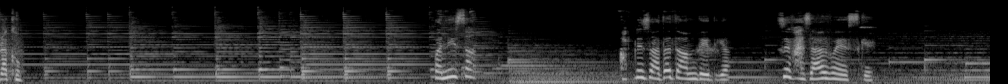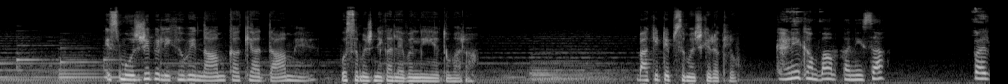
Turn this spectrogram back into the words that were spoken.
रखो। पनीसा आपने ज़्यादा दाम दे दिया। सिर्फ़ हज़ार हुए इसके। इस मोजरी पे लिखे हुए नाम का क्या दाम है, वो समझने का लेवल नहीं है तुम्हारा। बाकी टिप समझ के रख लो। घनी खंबा पनीसा पर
